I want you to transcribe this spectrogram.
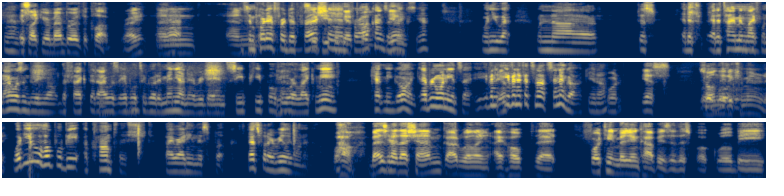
Yeah. it's like you're a member of the club, right? Yeah. And and it's important for depression for all kinds of yeah. things yeah when you when uh just at a, at a time in life when i wasn't doing well the fact that i was able to go to minyan every day and see people who were like me kept me going everyone needs that even Yep. even if it's not synagogue you know What, yes, we So all need a community. what do you hope will be accomplished by writing this book that's what i really want to know Wow. Bezrat Hashem, God willing, I hope that 14 million copies of this book will be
